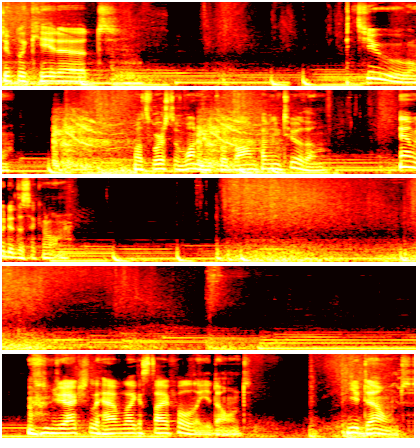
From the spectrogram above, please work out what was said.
Duplicate it. Two. What's worse than one nuclear bomb? Having two of them. And we do the second one. do you actually have like a stifle? You don't. You don't.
